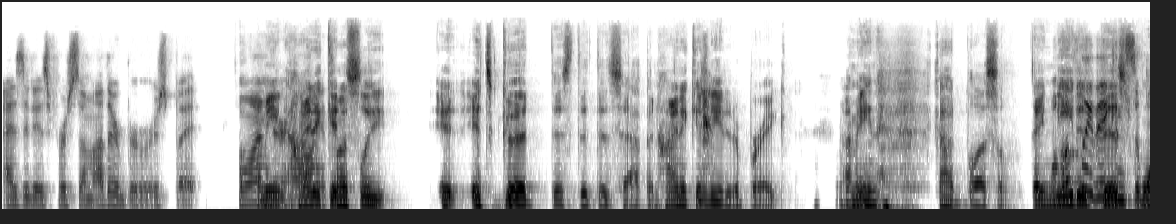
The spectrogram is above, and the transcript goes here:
as it is for some other brewers, but I mean, Heineken. Honestly, it, it's good this that this happened. Heineken needed a break. I mean, God bless them. They Well, needed they can this supply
